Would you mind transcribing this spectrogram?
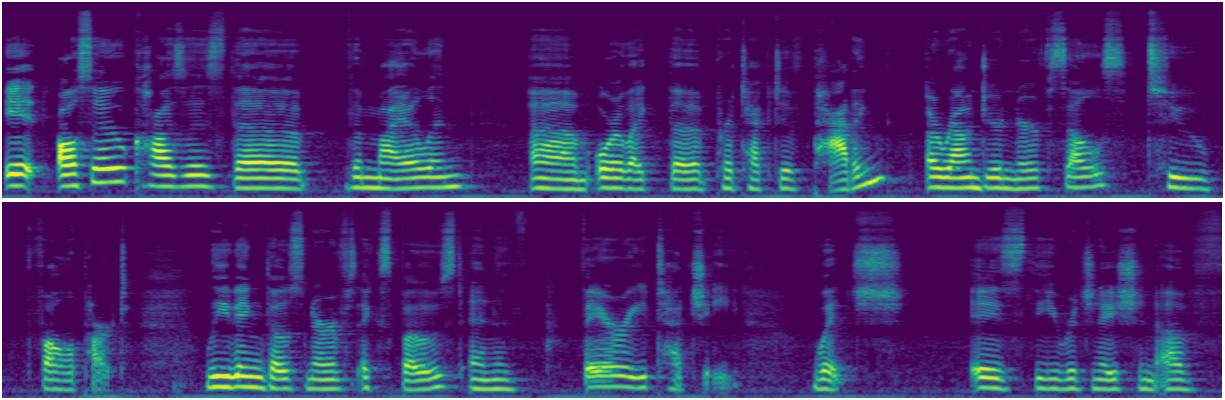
It also causes the the myelin um, or like the protective padding around your nerve cells to fall apart, leaving those nerves exposed and very touchy, which is the origination of,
